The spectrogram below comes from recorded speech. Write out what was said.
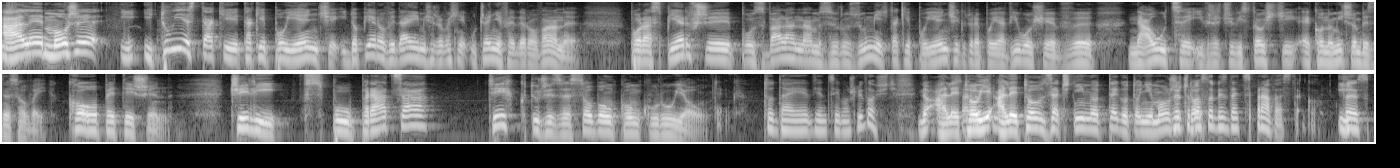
Ale może i, i tu jest takie, takie pojęcie, i dopiero wydaje mi się, że właśnie uczenie federowane po raz pierwszy pozwala nam zrozumieć takie pojęcie, które pojawiło się w nauce i w rzeczywistości ekonomiczno-biznesowej. Co-opetition, czyli współpraca tych, którzy ze sobą konkurują. Tak. To daje więcej możliwości. No ale to, ale to zacznijmy od tego, to nie może Że trzeba to... sobie zdać sprawę z tego. I, to jest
